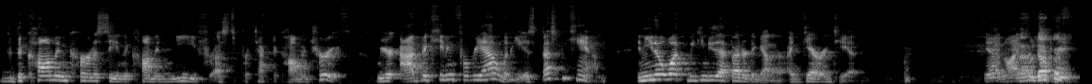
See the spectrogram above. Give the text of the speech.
the common courtesy and the common need for us to protect a common truth. We are advocating for reality as best we can. And you know what? We can do that better together. I guarantee it. Yeah, no, I uh, Doctor, agree.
